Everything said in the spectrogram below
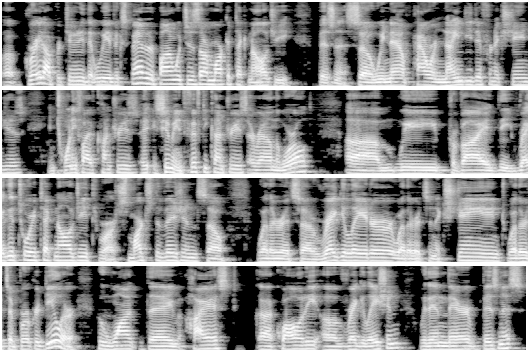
a great opportunity that we've expanded upon, which is our market technology business. So we now power 90 different exchanges in 25 countries, excuse me, in 50 countries around the world. Um, we provide the regulatory technology through our smarts division. So whether it's a regulator, whether it's an exchange, whether it's a broker dealer who want the highest uh, quality of regulation within their business,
